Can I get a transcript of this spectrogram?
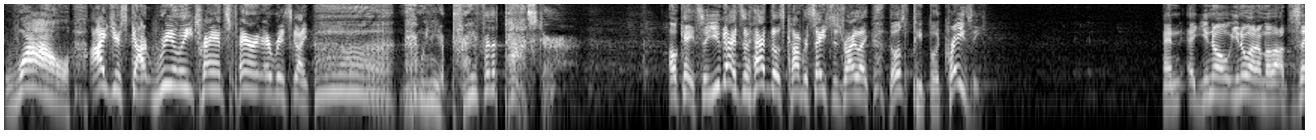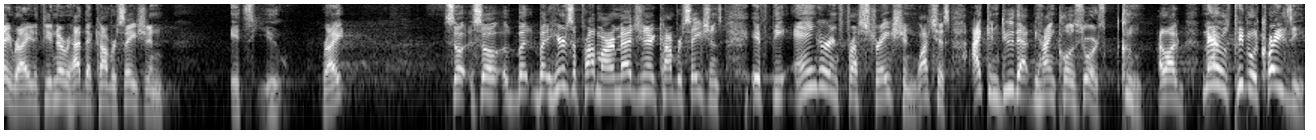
wow, I just got really transparent. Everybody's like, oh, man, we need to pray for the pastor. Okay, so you guys have had those conversations, right? Like, those people are crazy. And uh, you know, you know what I'm about to say, right? If you've never had that conversation, it's you, right? So, so, but, but here's the problem our imaginary conversations, if the anger and frustration, watch this, I can do that behind closed doors. I like, man, those people are crazy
